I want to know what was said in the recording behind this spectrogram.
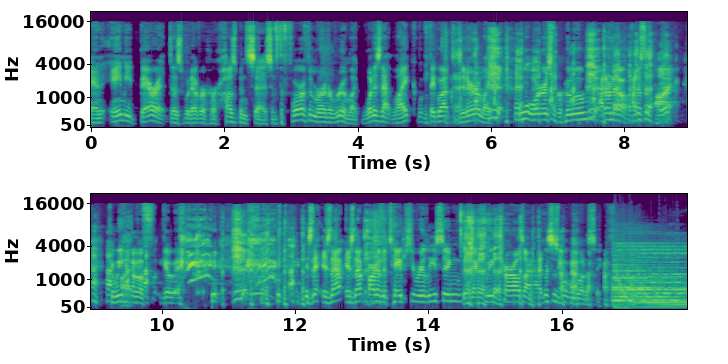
And Amy Barrett does whatever her husband says. If the four of them are in a room, like, what is that like? If they go out to dinner, like, who orders for whom? I don't know. How does this work? Can we have a? Go, is that is that is that part of the tapes you're releasing next week, Charles? I, I, this is what we want to see.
